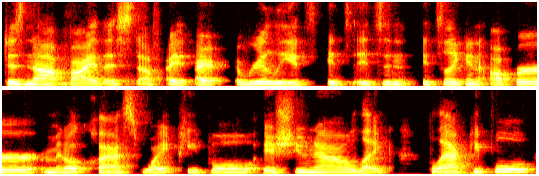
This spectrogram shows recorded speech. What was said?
does not buy this stuff. I, I really it's it's it's an it's like an upper middle class white people issue now. Like black people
